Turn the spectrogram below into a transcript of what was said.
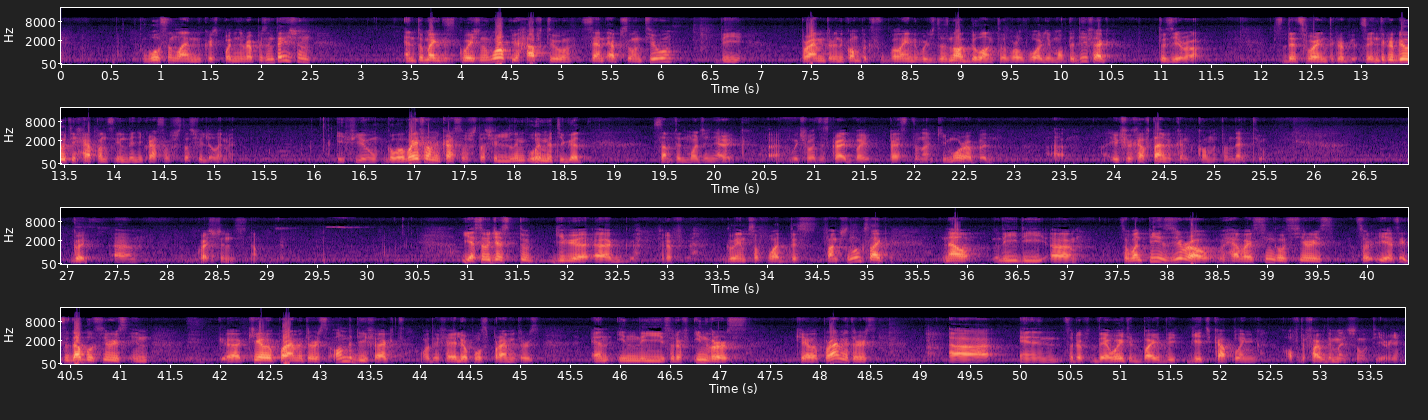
Wilson line corresponding representation. And to make this equation work, you have to send epsilon 2, the parameter in the complex plane which does not belong to the world volume of the defect, to 0. So that's where integrability, so integrability happens in the Nekrasov-Shatashvili limit. If you go away from Nekrasov-Shatashvili lim limit, you get something more generic, uh, which was described by Pestun and Kimura, but uh, if you have time, you can comment on that too. Good. Uh, questions? No. Yeah, so just to give you a, a, sort of glimpse of what this function looks like. Now, the, the, uh, so when p is zero, we have a single series, so yes, it's a double series in uh, parameters on the defect, or the failure pulse parameters, and in the sort of inverse Kähler parameters, uh, and sort of they're weighted by the gauge coupling of the five-dimensional theory.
